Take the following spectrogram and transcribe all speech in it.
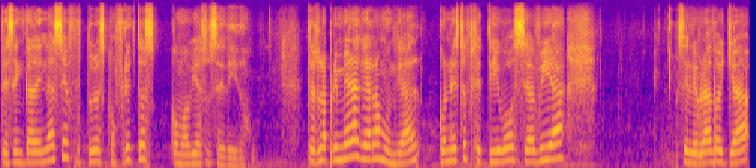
desencadenase futuros conflictos como había sucedido. Tras la Primera Guerra Mundial, con este objetivo se había celebrado ya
